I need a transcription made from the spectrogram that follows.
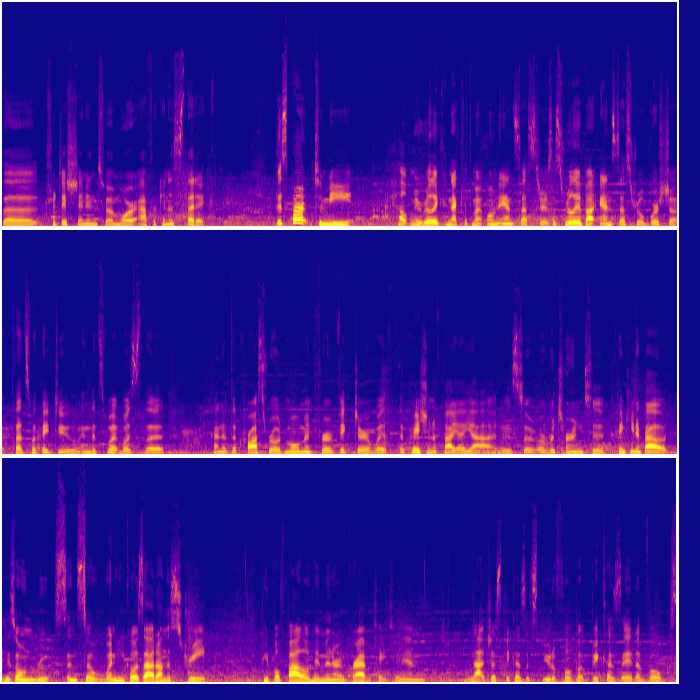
the tradition into a more African aesthetic. This part, to me, helped me really connect with my own ancestors. It's really about ancestral worship. That's what they do, and that's what was the kind of the crossroad moment for Victor with the creation of Fi Yi Yi. It was a, a return to thinking about his own roots. And so when he goes out on the street people follow him and or gravitate to him, not just because it's beautiful, but because it evokes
